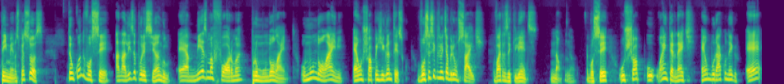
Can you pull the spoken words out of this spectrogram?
tem menos pessoas. Então, quando você analisa por esse ângulo, é a mesma forma para o mundo online. O mundo online é um shopping gigantesco. Você simplesmente abrir um site vai trazer clientes? Não. Não. Você, o shop, o- a internet é um buraco negro. É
